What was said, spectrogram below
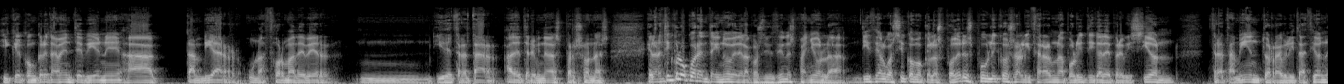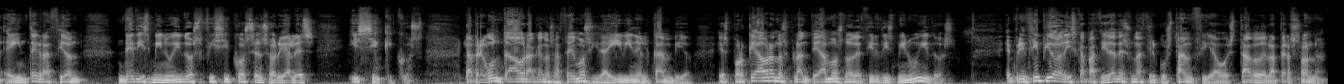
y que concretamente viene a cambiar una forma de ver mm, y de tratar a determinadas personas. El artículo 49 de la Constitución española dice algo así como que los poderes públicos realizarán una política de previsión, tratamiento, rehabilitación e integración de disminuidos físicos, sensoriales y psíquicos. La pregunta ahora que nos hacemos, y de ahí viene el cambio, es por qué ahora nos planteamos no decir disminuidos. En principio, la discapacidad es una circunstancia o estado de la persona.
